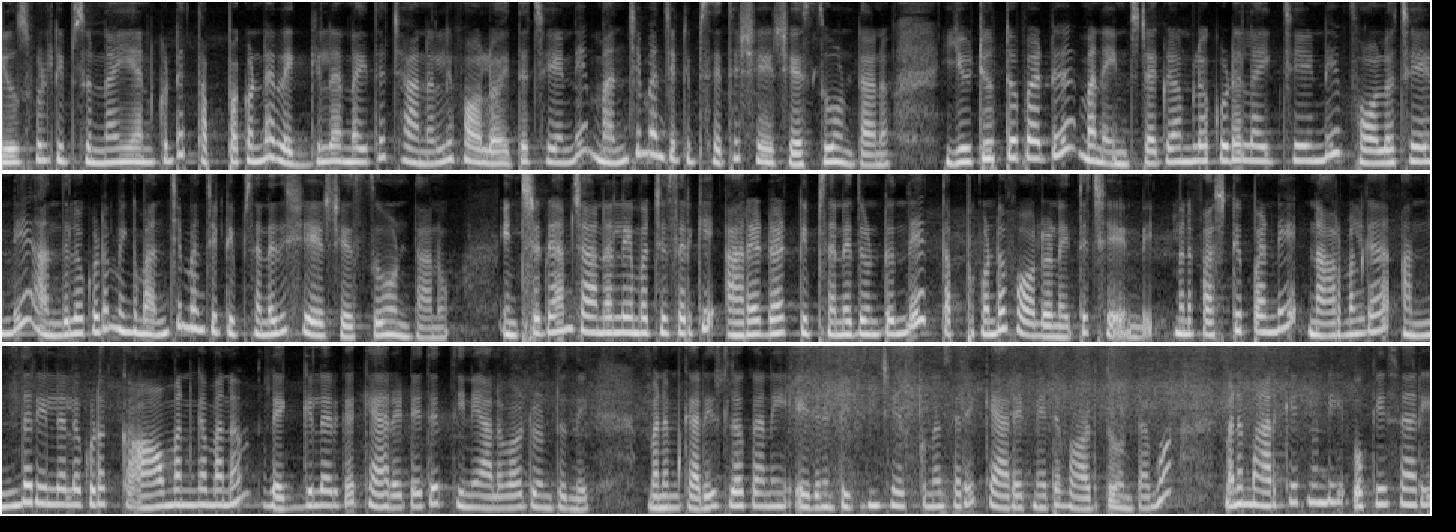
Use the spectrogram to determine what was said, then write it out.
యూస్ఫుల్ టిప్స్ ఉన్నాయి అనుకుంటే తప్పకుండా రెగ్యులర్ అయితే ఛానల్ని ఫాలో అయితే చేయండి. మంచి మంచి టిప్స్ అయితే షేర్ చేస్తూ ఉంటాను. యూట్యూబ్తో పాటు మన ఇన్స్టాగ్రామ్లో కూడా లైక్ చేయండి ఫాలో చేయండి. అందులో కూడా మీకు మంచి మంచి టిప్స్ అనేది షేర్ చేస్తూ ఉంటాను. ఇన్స్టాగ్రామ్ ఛానల్ ఏమొచ్చేసరికి అరే డాట్ టిప్స్ అనేది ఉంటుంది. తప్పకుండా ఫాలో అయితే చేయండి. మన ఫస్ట్ టిప్ అండి నార్మల్గా అందరి ఇళ్ళలో కూడా కామన్గా మనం రెగ్యులర్గా క్యారెట్ అయితే తినే అలవాటు ఉంటుంది. మనం కర్రీస్లో కానీ ఏదైనా టిఫిన్ చేసుకున్నా సరే క్యారెట్ని అయితే వాడుతూ ఉంటాము. మనం మార్కెట్ నుండి ఒకేసారి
